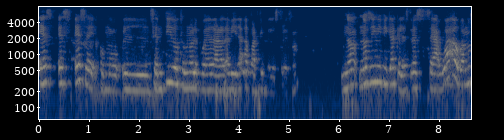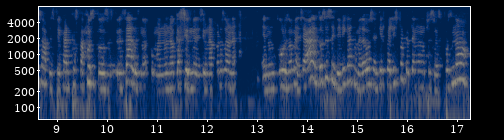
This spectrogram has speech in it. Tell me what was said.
es, es ese como el sentido que uno le puede dar a la vida a partir del estrés, ¿no? No, no significa que el estrés sea, wow, vamos a festejar que estamos todos estresados, ¿no? Como en una ocasión me decía una persona en un curso, me decía, ah, entonces significa que me debo sentir feliz porque tengo mucho estrés. Pues no,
